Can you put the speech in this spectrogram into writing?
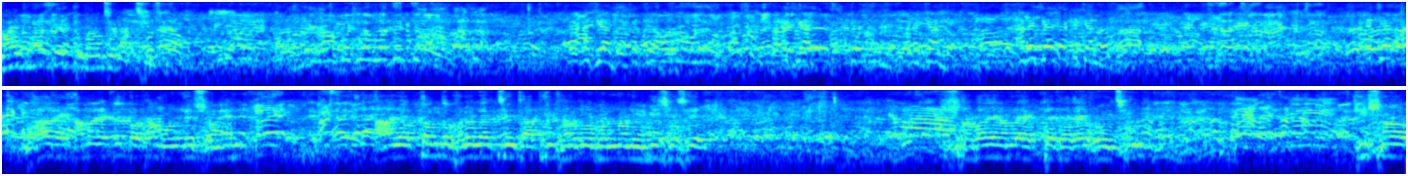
মাইক মাইকে একটু মঞ্চে রাখছি ভাই আমার একটা কথা মন দিয়ে শোনেন আজ অত্যন্ত ভালো লাগছে জাতি ধর্ম বর্ণ নির্বিশেষে। সবাই আমরা একটা জায়গায় হয়েছি। কৃষক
